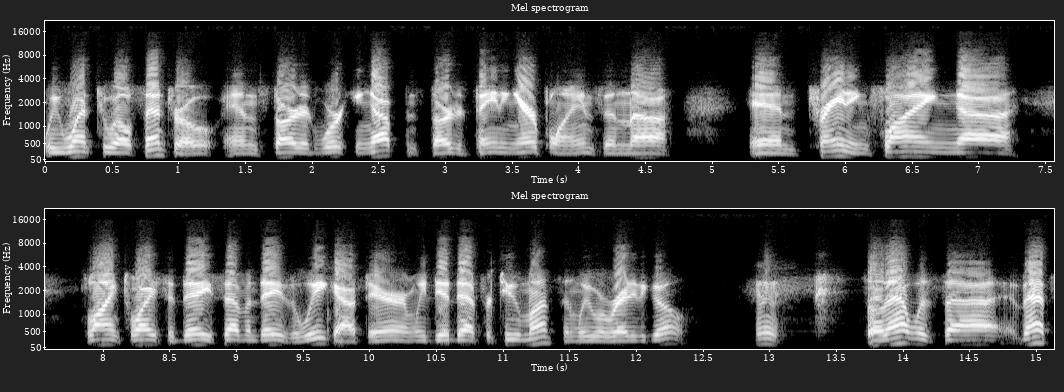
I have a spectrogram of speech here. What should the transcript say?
we went to El Centro and started working up and started painting airplanes and uh, and training, flying uh, flying twice a day, seven days a week out there. And we did that for two months, and we were ready to go. Hmm. So that was uh, that's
